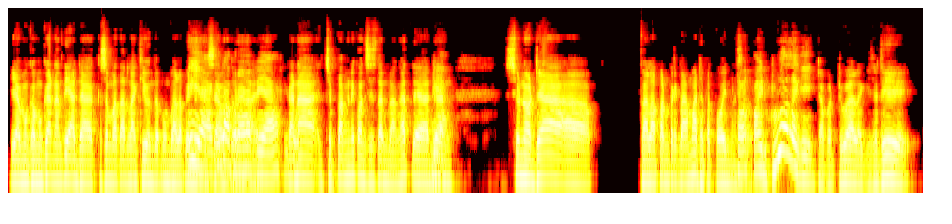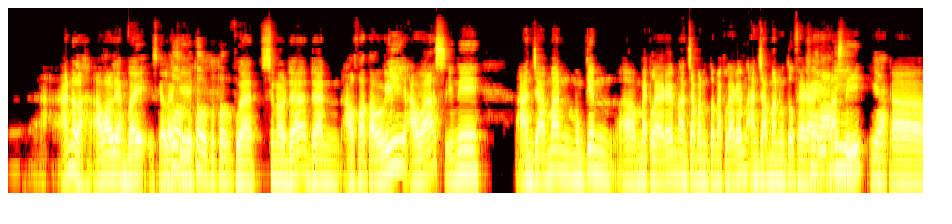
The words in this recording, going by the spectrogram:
ya moga-moga nanti ada kesempatan lagi untuk pembalap Iya, Indonesia kita untuk berharap naik. ya. gitu. Karena Jepang ini konsisten banget ya dan Sunoda eh, balapan pertama dapat poin Mas. dapat poin dua lagi. Dapat dua lagi. Jadi anu lah awal yang baik sekali Betul, lagi betul, betul. buat Sunoda dan Alfa Tauri awas ini ancaman mungkin eh, McLaren ancaman untuk McLaren ancaman untuk Ferrari, pasti ya. Eh,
